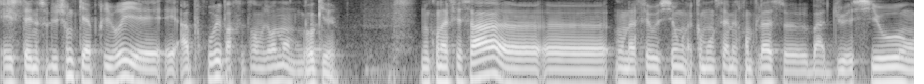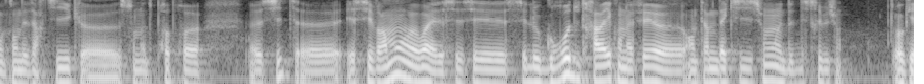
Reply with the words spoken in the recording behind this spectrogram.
et tu as une solution qui, a priori, est, est approuvée par cet environnement. Donc, Ok. Donc on a fait ça. euh, euh, on a fait aussi, on a commencé à mettre en place euh, bah, du SEO en faisant des articles sur notre propre site. et c'est vraiment, ouais, c'est- le gros du travail qu'on a fait en termes d'acquisition et de distribution. Ok.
